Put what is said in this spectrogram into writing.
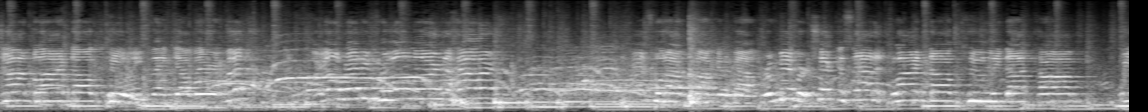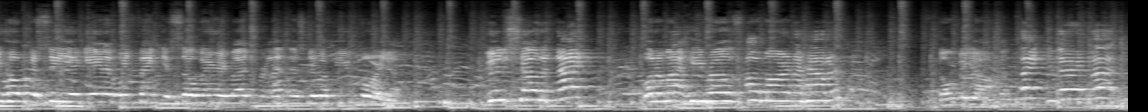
Jon Blind Dog Cooley. Thank y'all very much. Are y'all ready for Omar and the Howler? That's what I'm talking about. Remember, check us out at blinddogcooley.com. We hope to see you again, and we thank you so very much for letting us do a few for you. Good show tonight. One of my heroes, Omar and the Howler. Gonna be awesome. Thank you very much.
